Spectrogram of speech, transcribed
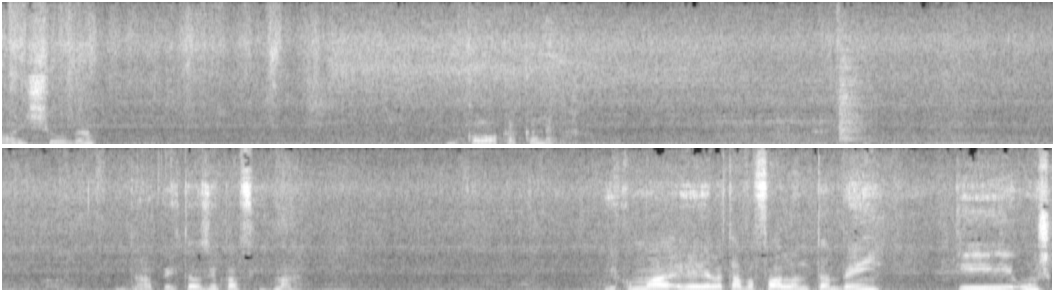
Ó, enxuga. E coloca a canela. Dá um apertãozinho para firmar. E como eh, ela estava falando também, que uns,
